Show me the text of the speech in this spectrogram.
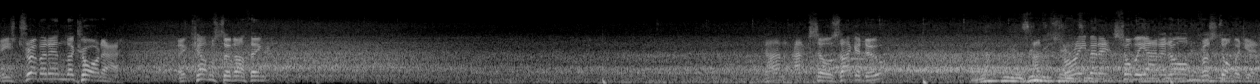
He's driven in the corner. It comes to nothing. Dan Axel Zagadou. The referee has And three minutes will be added on for stoppages.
